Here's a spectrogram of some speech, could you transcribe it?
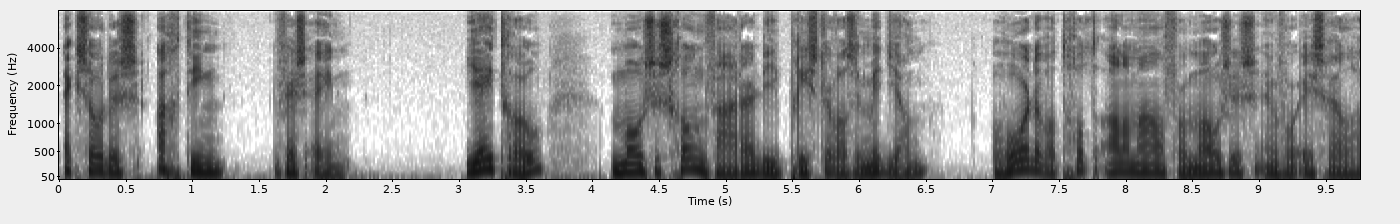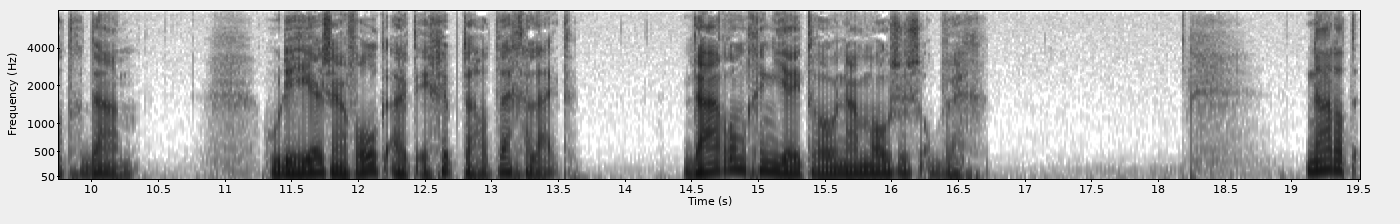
Exodus 18, vers 1. Jethro, Mozes' schoonvader, die priester was in Midjan, hoorde wat God allemaal voor Mozes en voor Israël had gedaan. Hoe de Heer zijn volk uit Egypte had weggeleid. Daarom ging Jethro naar Mozes op weg. Nadat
